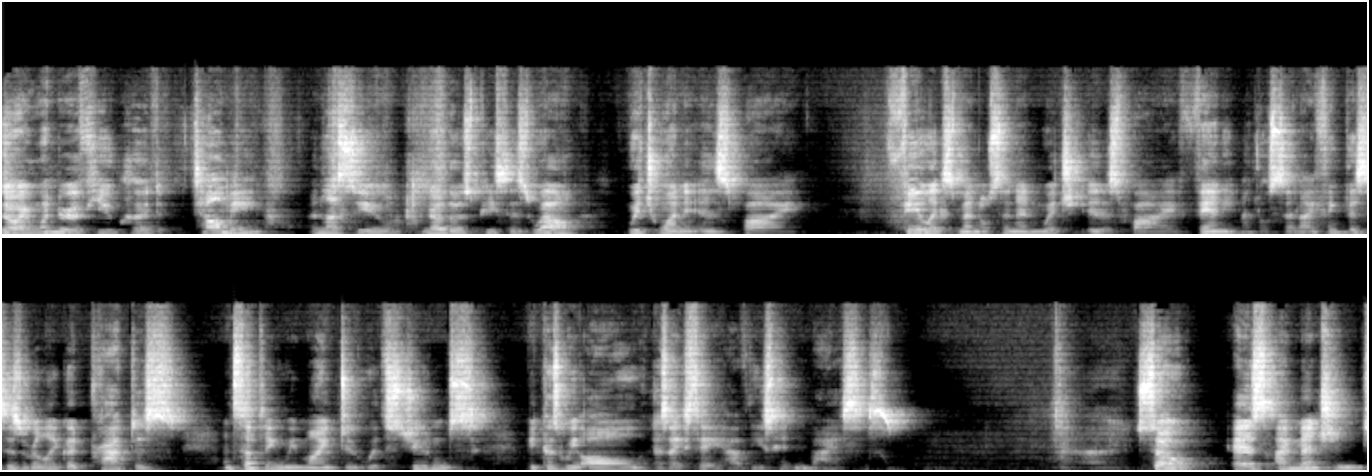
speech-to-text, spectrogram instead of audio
So I wonder if you could tell me, unless you know those pieces well, which one is by Felix Mendelssohn and which is by Fanny Mendelssohn. I think this is really good practice and something we might do with students because we all, as I say, have these hidden biases. So, as I mentioned,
